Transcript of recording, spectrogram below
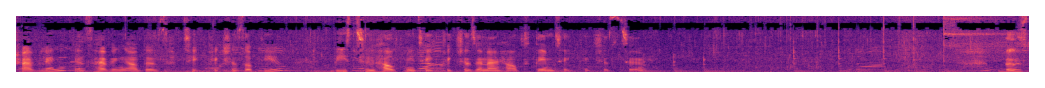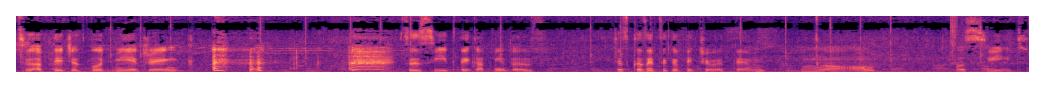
traveling is having others take pictures of you. These two helped me take pictures and I helped them take pictures too. Those two up there just bought me a drink. so sweet, they got me this. Just because I took a picture with them. Oh, how sweet.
